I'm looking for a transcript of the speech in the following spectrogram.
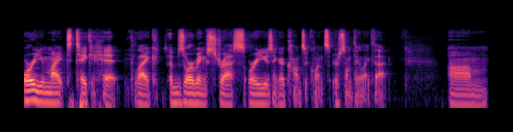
or you might take a hit, like absorbing stress or using a consequence or something like that. Um,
